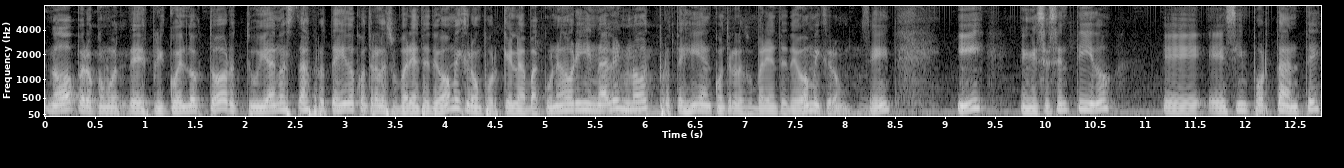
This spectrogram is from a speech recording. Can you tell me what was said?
No, pero como te explicó el doctor, tú ya no estás protegido contra las subvariantes de Omicron porque las vacunas originales no protegían contra las subvariantes de Omicron, ¿sí? Y en ese sentido eh, es importante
